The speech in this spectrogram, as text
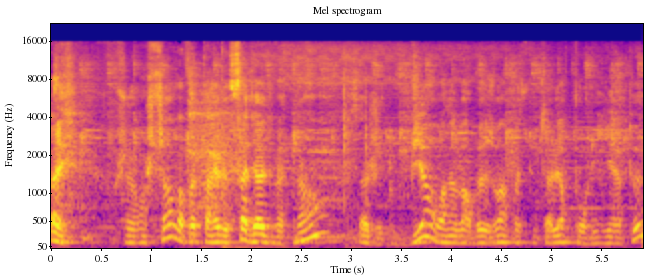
Allez, je range ça, on va préparer le fadon maintenant. Ça, je doute bien, on va en avoir besoin après tout à l'heure pour lier un peu.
